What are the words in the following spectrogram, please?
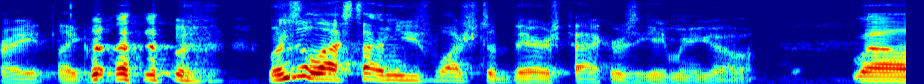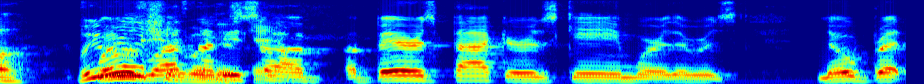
right? Like, when's the last time you've watched a Bears Packers game where you go, well, we when really was the last time you game. saw a Bears Packers game where there was no Brett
